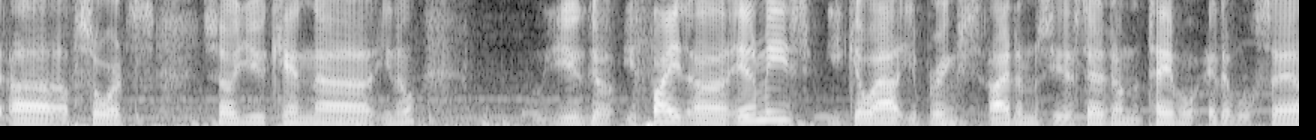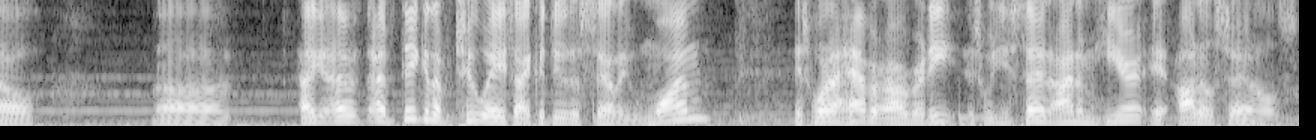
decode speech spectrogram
uh, of sorts, so you can, uh, you know, you go, you fight uh, enemies, you go out, you bring items, you set it on the table, and it will sell. Uh, I, I'm thinking of two ways I could do the selling. One is what I have it already. Is when you set an item here, it auto sells.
